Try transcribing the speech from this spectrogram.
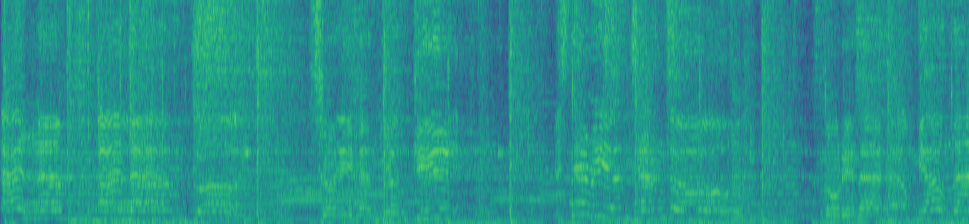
알람 알람 꺼 전에 하면 끝 미스테리한 장도 노래나 하면 날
